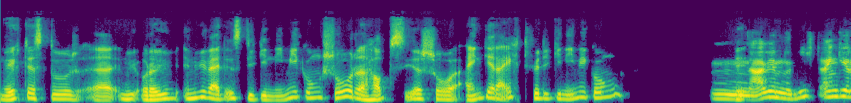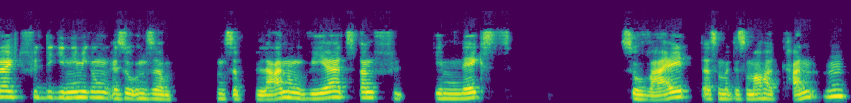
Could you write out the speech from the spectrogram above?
Möchtest du, äh, oder inwieweit ist die Genehmigung schon oder habt ihr schon eingereicht für die Genehmigung? Nein, wir haben noch nicht eingereicht für die Genehmigung. Also unser unsere Planung wäre jetzt dann demnächst so weit, dass wir das machen könnten.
